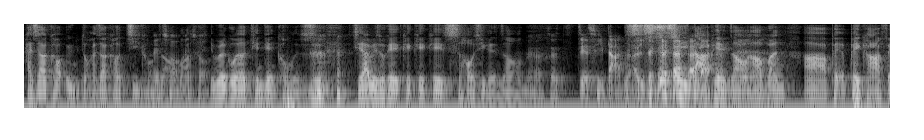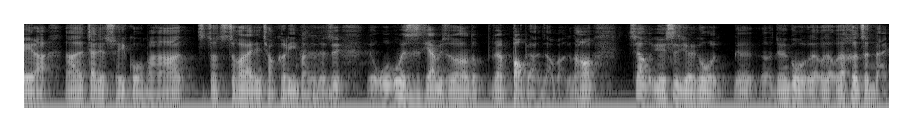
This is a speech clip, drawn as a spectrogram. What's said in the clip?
还是要靠运动，还是要靠忌口，你知道吗？有没有人跟我一样甜点控的？就是 其他比如说可以可以可以可以吃好几个，你知道吗？没有，就直接吃一大个，吃一大片，你知道吗？然后不然啊，配配咖啡啦，然后加点水果嘛，然后最最后来点巧克力嘛，对不对？所以我我每次吃提拉米苏好像都这样爆表，你知道吗？然后。像有一次有人跟我呃呃有人跟我我在我在喝真奶，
